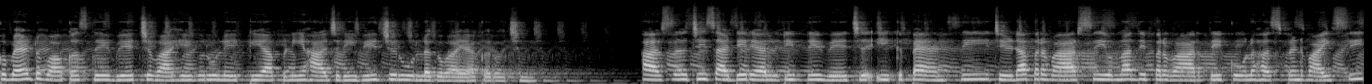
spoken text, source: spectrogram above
ਕਮੈਂਟ ਬਾਕਸ ਦੇ ਵਿੱਚ ਵਾਹਿਗੁਰੂ ਲਿਖ ਕੇ ਆਪਣੀ ਹਾਜ਼ਰੀ ਵੀ ਜਰੂਰ ਲਗਵਾਇਆ ਕਰੋ ਜੀ। ਖਾਲਸਾ ਜੀ, ਸਾਡੀ ਰਿਐਲਿਟਿਵ ਦੇ ਵਿੱਚ ਇੱਕ ਭੈਣ ਸੀ, ਜਿਹੜਾ ਪਰਿਵਾਰ ਸੀ, ਉਹਨਾਂ ਦੇ ਪਰਿਵਾਰ ਦੇ ਕੋਲ ਹਸਬੰਡ ਵਾਈਫ ਸੀ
